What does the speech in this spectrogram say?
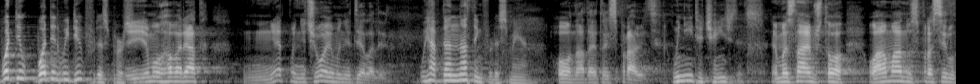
What did, what did we do for this И person? ему говорят, нет, мы ничего ему не делали. We have done nothing for this man. О, надо это исправить. We need to change this. И мы знаем, что у Аману спросил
